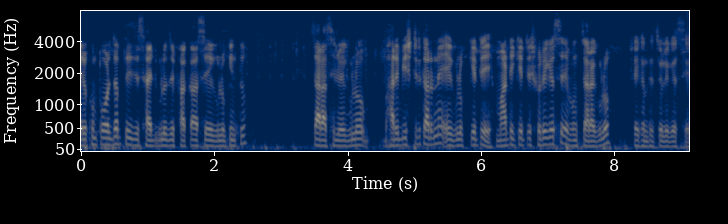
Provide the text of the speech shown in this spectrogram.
এরকম পর্যাপ্ত এই যে সাইডগুলো যে ফাঁকা আছে, এগুলো কিন্তু চারা ছিল। এগুলো ভারী বৃষ্টির কারণে এগুলো কেটে, মাটি কেটে সরে গেছে এবং চারাগুলো সেখান থেকে চলে গেছে।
